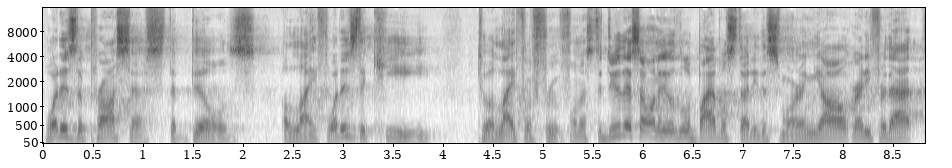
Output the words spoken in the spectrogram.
What is the process that builds a life? What is the key to a life of fruitfulness? To do this, I want to do a little Bible study this morning. Y'all ready for that?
